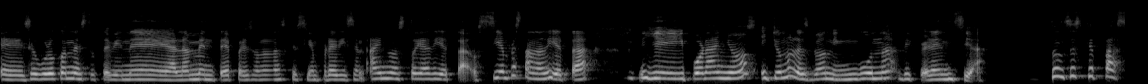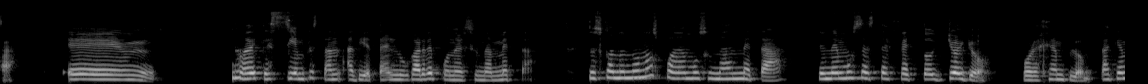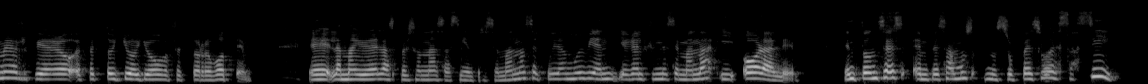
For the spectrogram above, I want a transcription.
eh, seguro con esto te viene a la mente personas que siempre dicen, ay, no estoy a dieta, o siempre están a dieta y, por años y yo no les veo ninguna diferencia. Entonces, ¿qué pasa? Em, no de que siempre están a dieta en lugar de ponerse una meta. Entonces, cuando no nos ponemos una meta, tenemos este efecto yo-yo, por ejemplo, ¿a qué me refiero efecto yo-yo, efecto rebote? Eh, la mayoría de las personas así entre semanas se cuidan muy bien, llega el fin de semana y órale. Entonces empezamos, nuestro peso es así.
